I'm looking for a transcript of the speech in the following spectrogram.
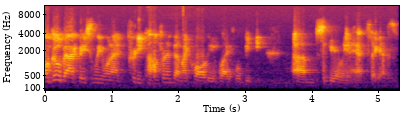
I'll go back basically when I'm pretty confident that my quality of life will be um, severely enhanced. I guess.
